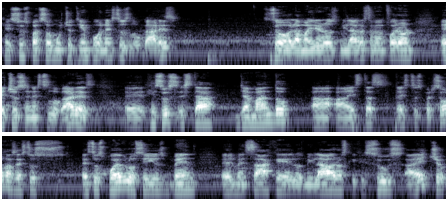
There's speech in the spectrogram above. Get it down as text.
Jesús pasó mucho tiempo en estos lugares. So, la mayoría de los milagros también fueron hechos en estos lugares. Eh, Jesús está llamando a, a estas, estas personas, a estos, estos pueblos, y ellos ven el mensaje, los milagros que Jesús ha hecho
